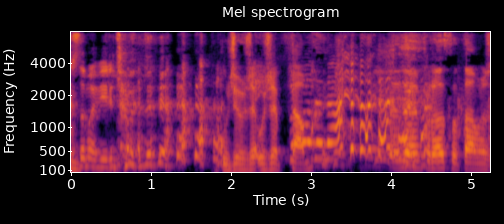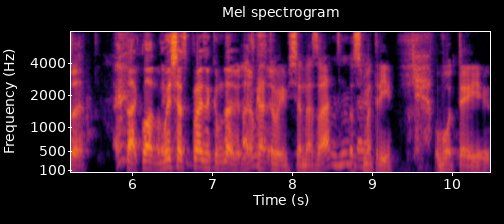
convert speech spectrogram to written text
Сама верит в это. Уже, уже, уже там. Просто там уже. Так, ладно, мы сейчас к праздникам, да, вернемся. Откатываемся назад. Угу, Смотри, вот ты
